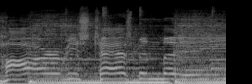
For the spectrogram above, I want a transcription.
harvest has been made.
